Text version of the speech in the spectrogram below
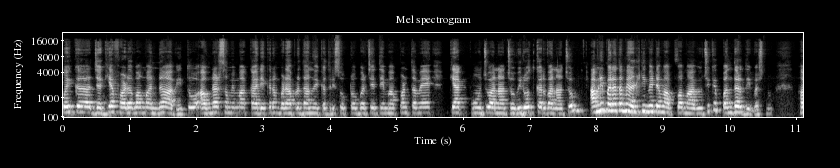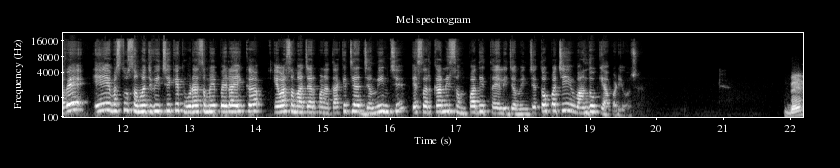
કોઈક જગ્યા ફાળવવામાં ન આવી તો આવનાર સમયમાં કાર્યક્રમ વડાપ્રધાનનો એકત્રીસ ઓક્ટોબર છે તેમાં પણ તમે ક્યાંક પહોંચવાના છો વિરોધ કરવાના છો. આમની પહેલા તમે અલ્ટિમેટમ આપવામાં આવ્યું છે કે પંદર દિવસનું. હવે એ વસ્તુ સમજવી છે કે થોડા સમય પહેલા એક એવા સમાચાર પણ હતા કે જ્યાં જમીન છે એ સરકારની સંપાદિત થયેલી જમીન છે તો પછી વાંધો ક્યાં પડ્યો છે? બેન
